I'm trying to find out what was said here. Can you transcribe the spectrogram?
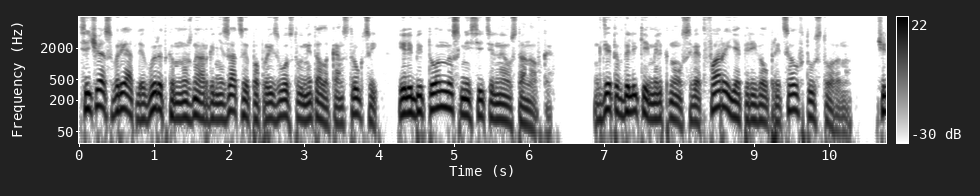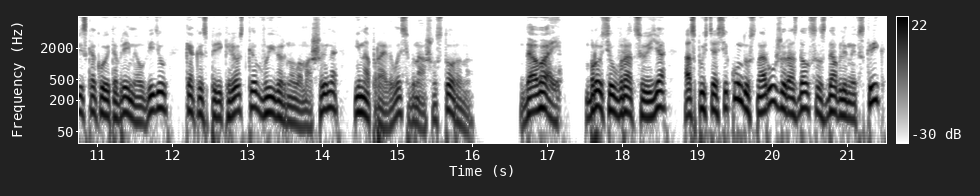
Сейчас вряд ли выродкам нужна организация по производству металлоконструкций или бетонно-смесительная установка. Где-то вдалеке мелькнул свет фары, я перевел прицел в ту сторону. Через какое-то время увидел, как из перекрестка вывернула машина и направилась в нашу сторону. «Давай!» — бросил в рацию я, а спустя секунду снаружи раздался сдавленный вскрик,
